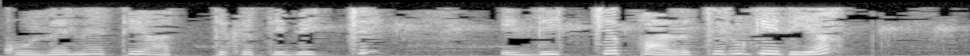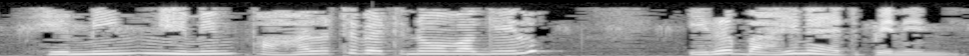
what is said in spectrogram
කොළ නැති අත්තක තිබිච්ච ඉදිච්ච පළතුරු ගෙඩියක් හෙමින් හිමින් පහළට වැටෙනවා වගේලු ඉර බහින ඇති පෙනෙන්නේ.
